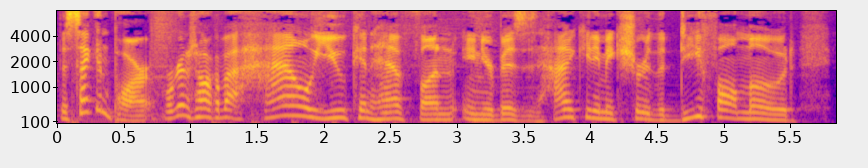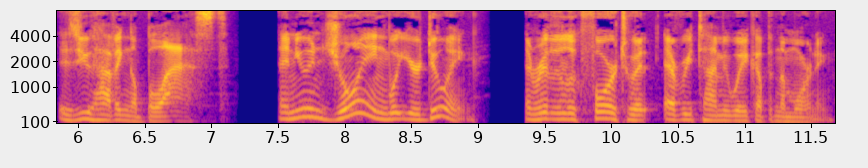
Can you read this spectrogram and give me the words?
The second part, we're going to talk about how you can have fun in your business. How can you make sure the default mode is you having a blast and you enjoying what you're doing and really look forward to it every time you wake up in the morning.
